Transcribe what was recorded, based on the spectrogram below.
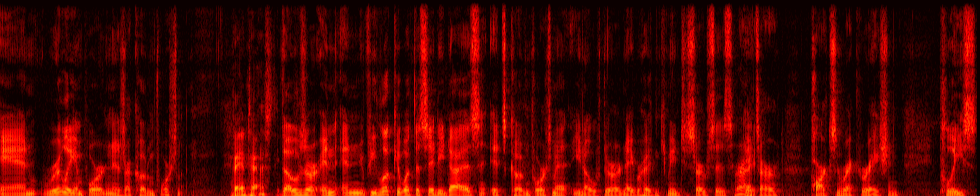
and really important is our code enforcement Fantastic. those are and and if you look at what the city does it's code enforcement you know through our neighborhood and community services Right. it's our parks and recreation police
